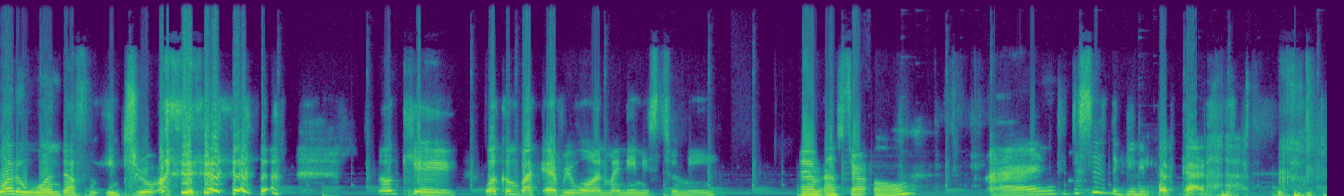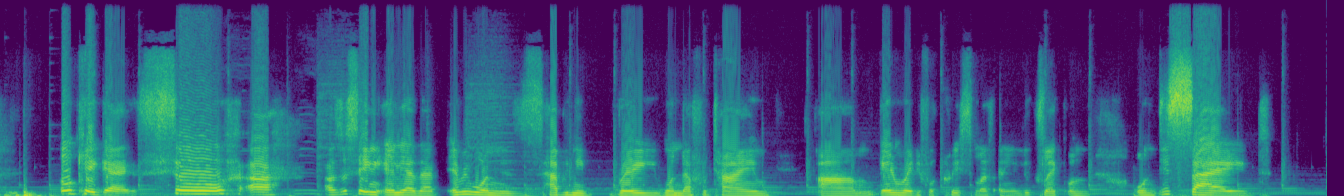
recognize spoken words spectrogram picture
what a wonderful intro. okay, welcome back, everyone. My name is Tumi. I'm Esther O. And this is the Giddy Podcast. Okay, guys. So, uh, I was just saying earlier that everyone is having a very wonderful time um getting ready for christmas and it looks like on on this side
